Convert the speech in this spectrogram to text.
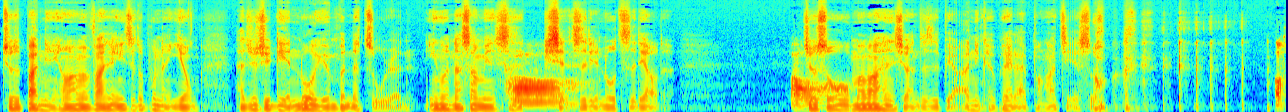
就是半年以后，他们发现一直都不能用，他就去联络原本的主人，因为那上面是显示联络资料的，哦，就说我妈妈很喜欢这只表啊，你可不可以来帮她解锁？哦。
